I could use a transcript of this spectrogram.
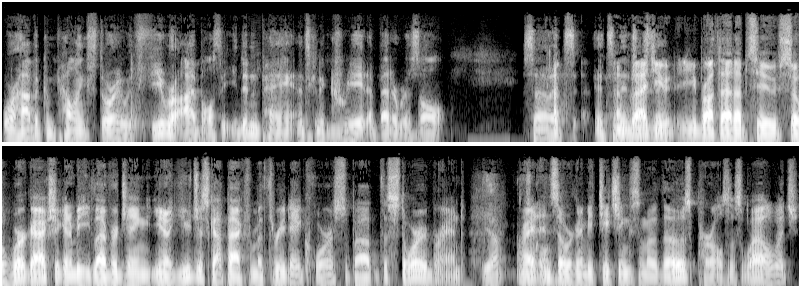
or have a compelling story with fewer eyeballs that you didn't pay and it's going to mm-hmm. create a better result so it's it's i'm glad you you brought that up too so we're actually going to be leveraging you know you just got back from a three day course about the story brand yep right cool. and so we're going to be teaching some of those pearls as well which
